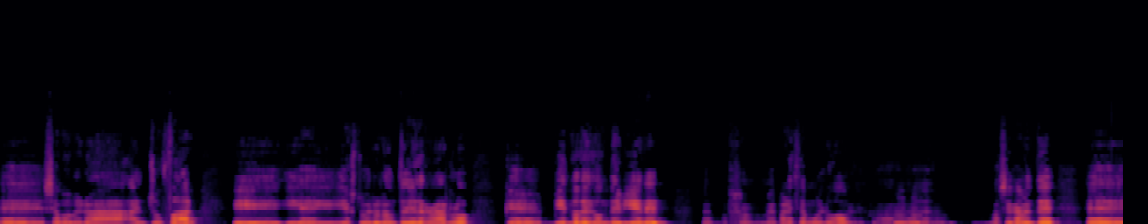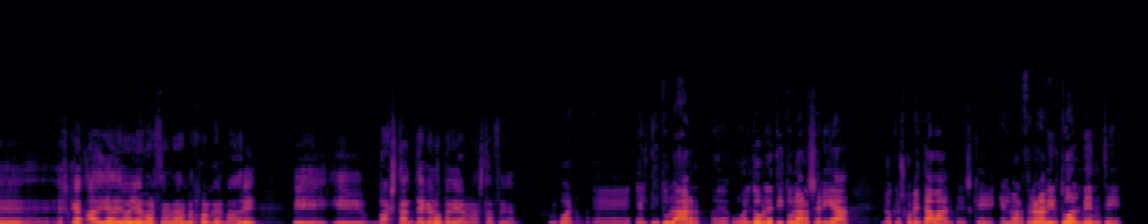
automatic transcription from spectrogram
eh, se volvieron a, a enchufar y, y, y estuvieron a un tris de ganarlo, que viendo de dónde vienen, eh, me parece muy loable. Eh, básicamente, eh, es que a día de hoy el Barcelona es mejor que el Madrid y, y bastante que lo pelearon hasta el final. Bueno, eh, el titular eh, o el doble titular sería lo que os comentaba antes, que el Barcelona virtualmente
